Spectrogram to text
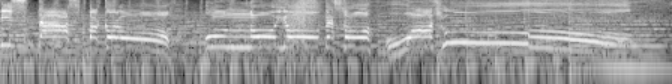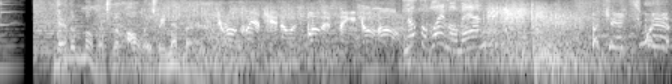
ミスタースパコロ運のよベストワシュ They're the moments we'll always remember. You're all clear, kid. Now let's blow this thing and go home. No problemo, man. I can't swim!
